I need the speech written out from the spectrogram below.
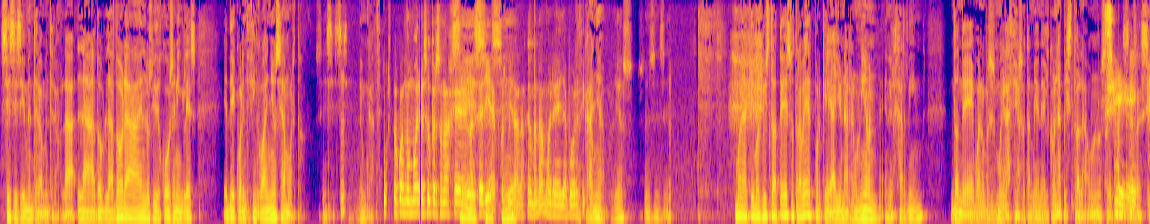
Sí, sí, sí, me he enterado, me he enterado. La, la dobladora en los videojuegos en inglés de 45 años se ha muerto. Sí, sí, sí, de un cáncer. Justo cuando muere su personaje en la serie, pues mira, la semana muere ella, pobrecita. Caña, por Dios. Sí, sí, sí. Bueno, aquí hemos visto a Tess otra vez porque hay una reunión en el jardín donde, bueno, pues es muy gracioso también él con la pistola, aún no sé, sí.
